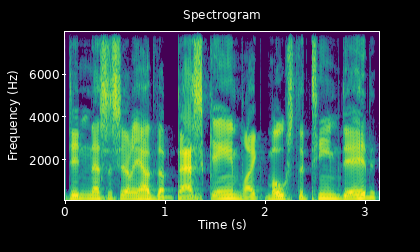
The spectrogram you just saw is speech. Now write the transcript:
didn't necessarily have the best game, like most the team did,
